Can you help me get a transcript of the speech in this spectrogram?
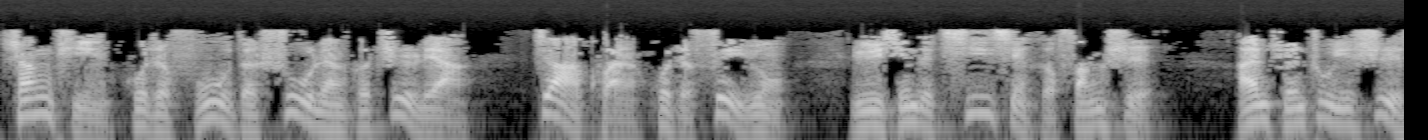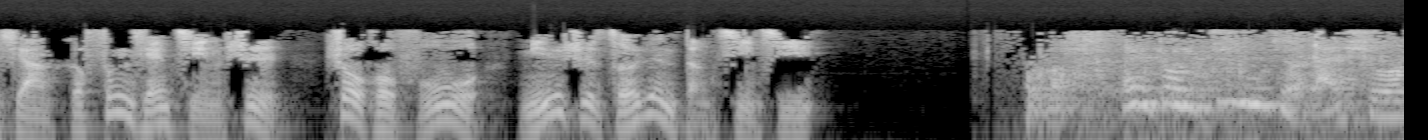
商品或者服务的数量和质量、价款或者费用、履行的期限和方式。安全注意事项和风险警示、售后服务、民事责任等信息。但是作为经营者来说，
